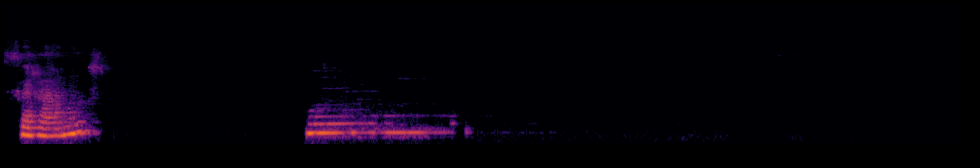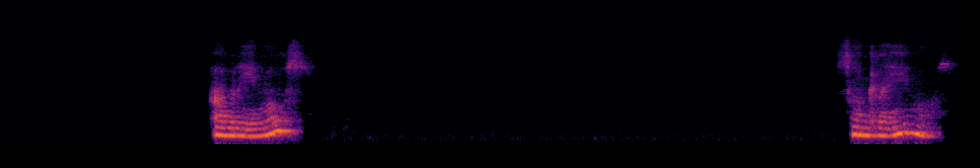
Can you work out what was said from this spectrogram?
Cerramos. Abrimos. Sonreímos.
